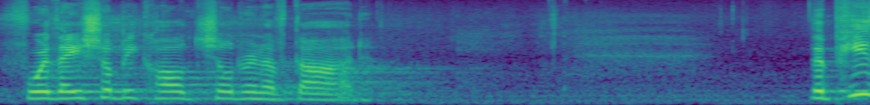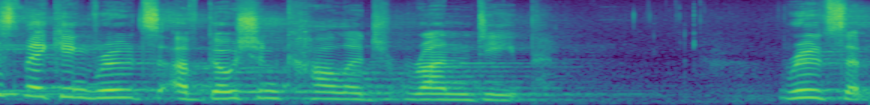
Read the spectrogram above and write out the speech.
for they shall be called children of God. The peacemaking roots of Goshen College run deep roots of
